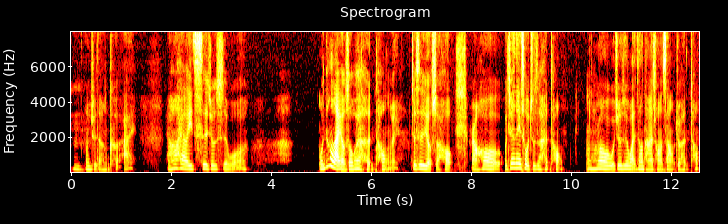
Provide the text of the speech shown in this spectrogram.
嗯，我觉得很可爱。然后还有一次，就是我，我那个来有时候会很痛，诶，就是有时候，然后我记得那次我就是很痛，然后我就是晚上躺在床上我就很痛。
